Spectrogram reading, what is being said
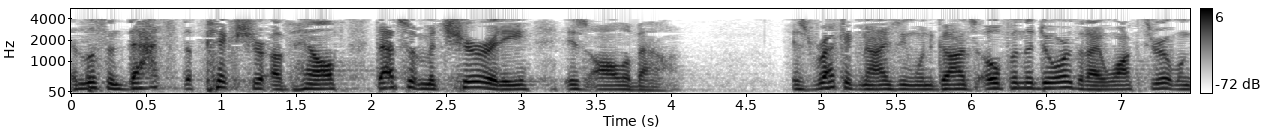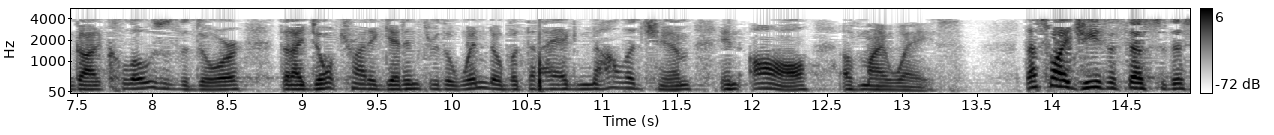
And listen, that's the picture of health. That's what maturity is all about. Is recognizing when God's opened the door that I walk through it, when God closes the door that I don't try to get in through the window, but that I acknowledge Him in all of my ways. That's why Jesus says to this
